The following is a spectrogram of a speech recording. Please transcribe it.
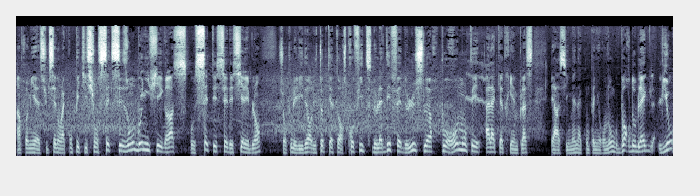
Un premier succès dans la compétition cette saison, bonifié grâce aux 7 essais des Ciels et Blancs. Surtout les leaders du top 14 profitent de la défaite de Lussler pour remonter à la quatrième place. Les Racingmen accompagneront donc Bordeaux-Blègle, Lyon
